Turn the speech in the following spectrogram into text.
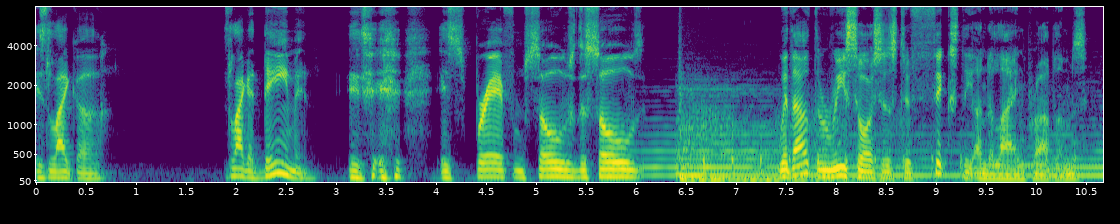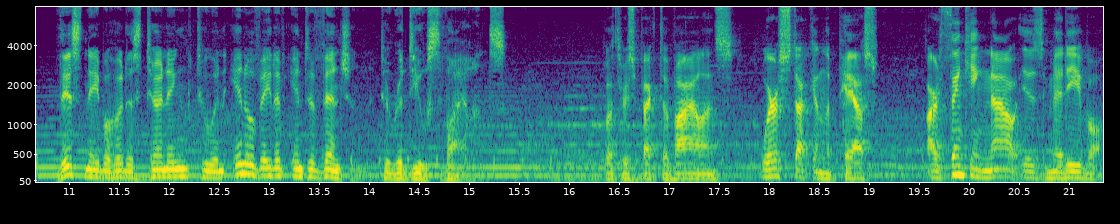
it's like a it's like a demon. It's, it's spread from souls to souls. Without the resources to fix the underlying problems, this neighborhood is turning to an innovative intervention to reduce violence. With respect to violence, we're stuck in the past. Our thinking now is medieval.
